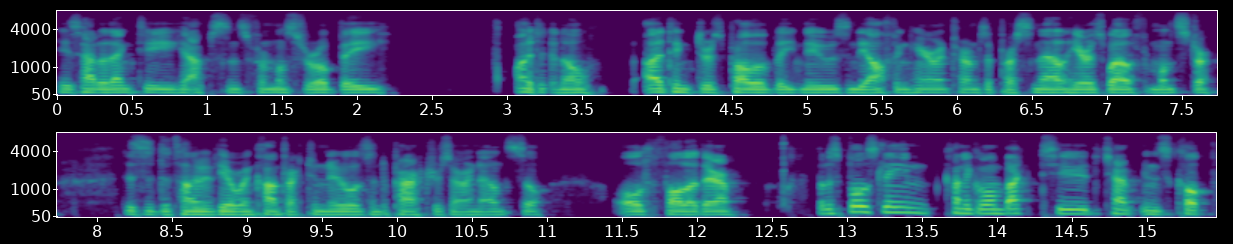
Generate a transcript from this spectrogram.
He's had a lengthy absence from Munster Rugby. I don't know. I think there's probably news in the offing here in terms of personnel here as well for Munster. This is the time of year when contract renewals and departures are announced, so all to follow there. But I suppose, Liam, kind of going back to the Champions Cup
